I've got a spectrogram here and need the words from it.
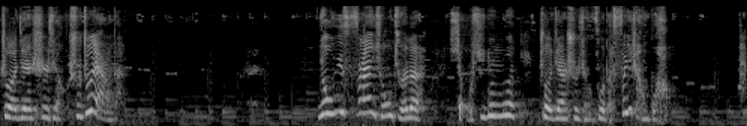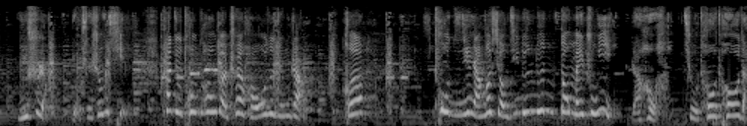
这件事情是这样的：由于弗兰熊觉得小鸡墩墩这件事情做得非常不好，于是啊，有些生气，他就偷偷的趁猴子警长和兔子警长和小鸡墩墩都没注意，然后啊，就偷偷的。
